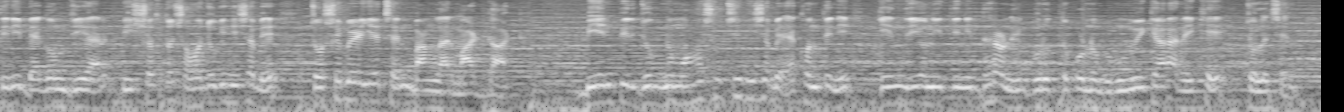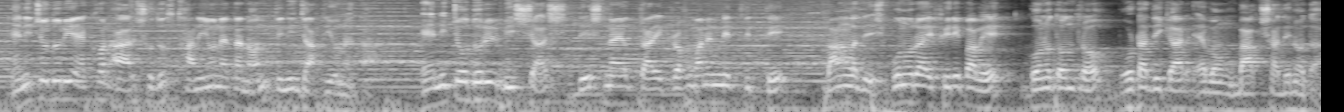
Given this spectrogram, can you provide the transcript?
তিনি বেগম জিয়ার বিশ্বস্ত সহযোগী হিসাবে চষে বেরিয়েছেন বাংলার মাঠঘাট। বিএনপির যুগ্ম মহাসচিব হিসেবে এখন তিনি কেন্দ্রীয় নীতি নির্ধারণে গুরুত্বপূর্ণ ভূমিকা রেখে চলেছেন। এনি চৌধুরী এখন আর শুধু স্থানীয় নেতা নন, তিনি জাতীয় নেতা। অ্যানি চৌধুরীর বিশ্বাস, দেশনায়ক তারেক রহমানের নেতৃত্বে বাংলাদেশ পুনরায় ফিরে পাবে গণতন্ত্র, ভোটাধিকার এবং বাক স্বাধীনতা।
